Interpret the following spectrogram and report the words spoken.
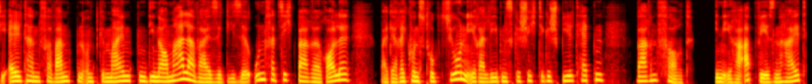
Die Eltern, Verwandten und Gemeinden, die normalerweise diese unverzichtbare Rolle bei der Rekonstruktion ihrer Lebensgeschichte gespielt hätten, waren fort. In ihrer Abwesenheit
